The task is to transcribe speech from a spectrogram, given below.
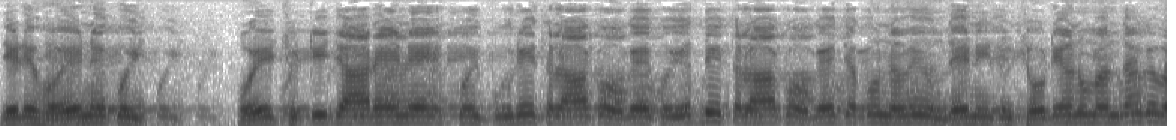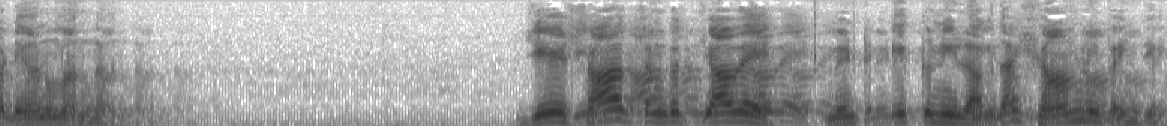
ਜਿਹੜੇ ਹੋਏ ਨੇ ਕੋਈ ਹੋਏ, ਛੁੱਟੀ ਜਾ ਰਹੇ ਨੇ, ਕੋਈ ਪੂਰੇ ਤਲਾਕ ਹੋ ਗਏ, ਕੋਈ ਅੱਧੇ ਤਲਾਕ ਹੋ ਗਏ ਤੇ ਅੱਗੋਂ ਨਵੇਂ ਹੁੰਦੇ ਨਹੀਂ। ਤੂੰ ਛੋਟਿਆਂ ਨੂੰ ਮੰਨਦਾ ਕਿ ਵੱਡਿਆਂ ਨੂੰ ਮੰਨਦਾ? ਜੇ ਸਾਧ ਸੰਗਤ ਚਾਵੇ, ਮਿੰਟ ਇੱਕ ਨਹੀਂ ਲੱਗਦਾ, ਸ਼ਾਮ ਨਹੀਂ ਪੈਂਦੀ।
